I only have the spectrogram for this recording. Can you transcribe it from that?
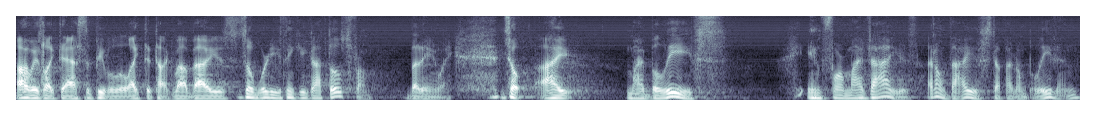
I always like to ask the people that like to talk about values, so where do you think you got those from? But anyway, so I, my beliefs inform my values. I don't value stuff I don't believe in.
